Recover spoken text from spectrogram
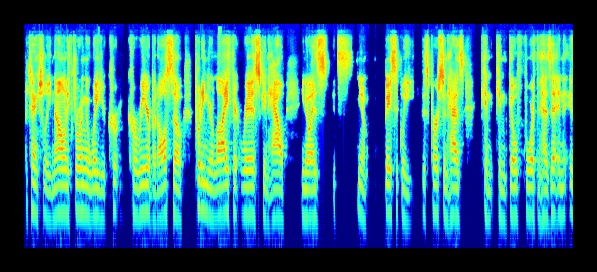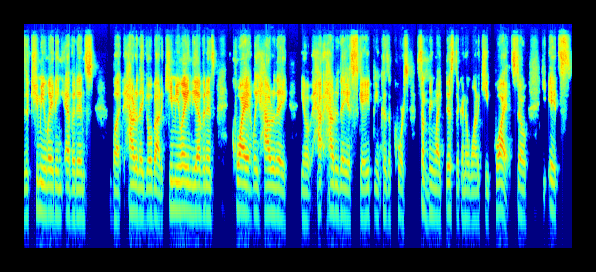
potentially not only throwing away your career but also putting your life at risk and how you know as it's you know basically this person has can can go forth and has that and is accumulating evidence but how do they go about accumulating the evidence? Quietly how do they you know how, how do they escape? Because of course something like this they're going to want to keep quiet. So it's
